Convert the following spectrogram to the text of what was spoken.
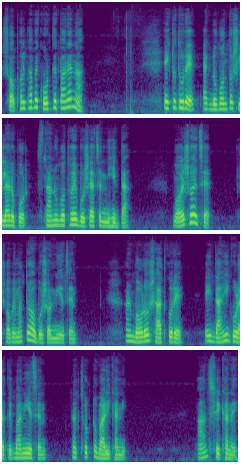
সফলভাবে করতে পারে না? একটু দূরে এক ডুবন্ত শিলার ওপর স্নানুবত হয়ে বসে আছেন মিহিরদা। বয়স হয়েছে সবেমাত্র অবসর নিয়েছেন। আর বড় স্বাদ করে এই দাহি গোড়াতে বানিয়েছেন তার ছোট্ট বাড়িখানি। আজ সেখানে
